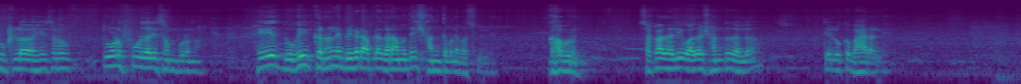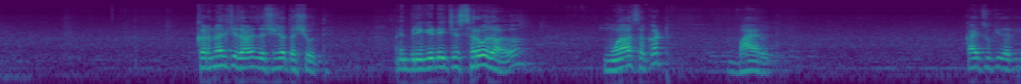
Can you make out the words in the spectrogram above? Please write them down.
तुटलं हे सर्व तोडफोड झाली संपूर्ण. हे दोघेही कर्नल ब्रिगेड आपल्या घरामध्ये शांतपणे बसलेले. घाबरून. सकाळ झाली वादळ शांत झालं ते लोक बाहेर आले. कर्नलची झाडं जशीच्या तशी होते. आणि ब्रिगेडीचे सर्व झाडं मुळासकट बाहेर होते. काय चुकी झाली?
